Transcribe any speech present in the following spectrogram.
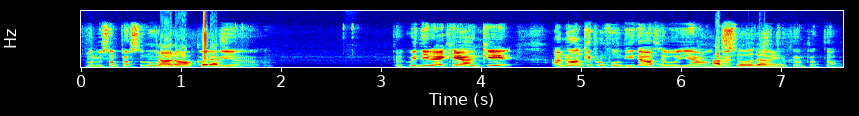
non mi sono perso nulla. No, no, ancora per cui, sì. eh, per cui direi che anche, hanno anche profondità, se vogliamo. Ecco, assolutamente. Ecco,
